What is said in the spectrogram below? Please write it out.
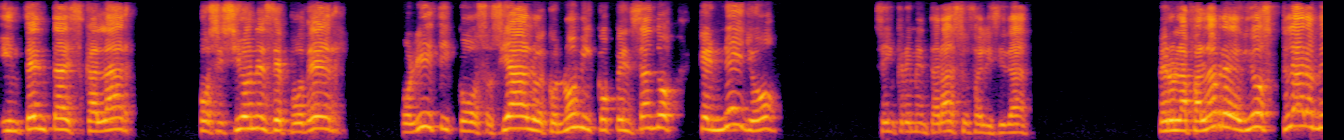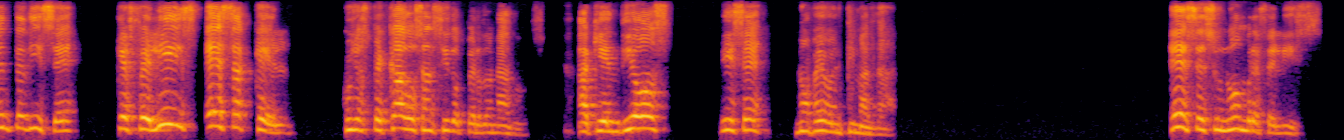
intenta escalar posiciones de poder político, social o económico, pensando que en ello se incrementará su felicidad. Pero la palabra de Dios claramente dice que feliz es aquel cuyos pecados han sido perdonados, a quien Dios dice, no veo en ti maldad. Ese es un hombre feliz,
